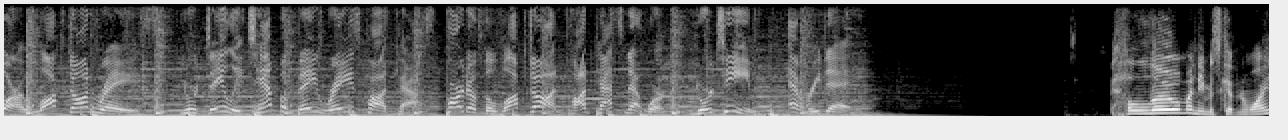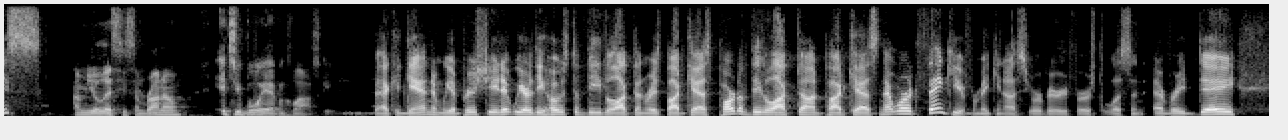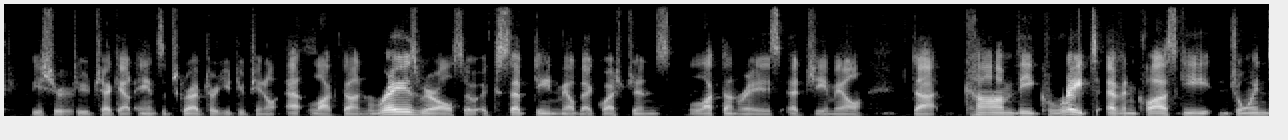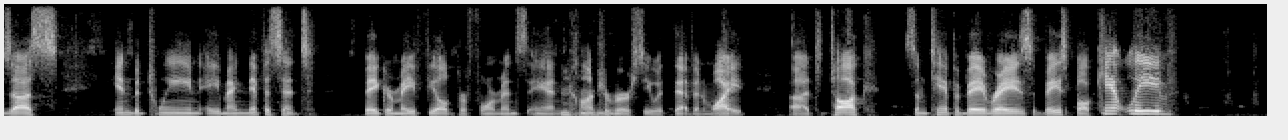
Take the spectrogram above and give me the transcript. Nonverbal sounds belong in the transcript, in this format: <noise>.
are Locked On Rays, your daily Tampa Bay Rays podcast, part of the Locked On Podcast Network. Your team every day. Hello, my name is Kevin Weiss. I'm Ulises Sambrano. It's your boy Evan Closky. Back again, and we appreciate it. We are the host of the Locked On Rays podcast, part of the Locked On Podcast Network. Thank you for making us your very first listen every day. Be sure to check out and subscribe to our YouTube channel at Locked On Rays. We are also accepting mailbag questions, lockedonrays at gmail.com. The great Evan Closky joins us in between a magnificent Baker Mayfield performance and controversy with Devin White uh, to talk some Tampa Bay Rays baseball. Can't leave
